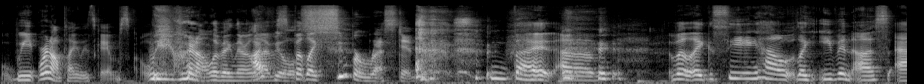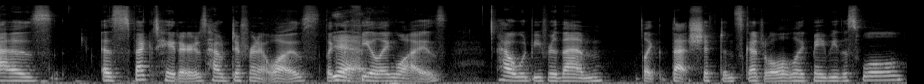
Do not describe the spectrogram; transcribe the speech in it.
we we're not playing these games. We we're not living their lives. I feel but like super rested. but um but like seeing how like even us as as spectators how different it was like Yeah. the feeling wise how it would be for them like that shift in schedule. Like maybe this will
